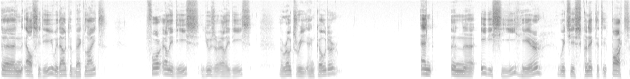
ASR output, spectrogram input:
an LCD without a backlight, four LEDs, user LEDs, a rotary encoder, and an uh, ADC here, which is connected in part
